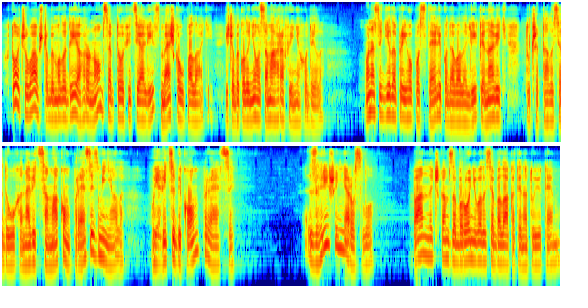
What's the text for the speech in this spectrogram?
Хто чував, щоби молодий агроном, себто офіціаліст, мешкав у палаті, і щоби коло нього сама графиня ходила. Вона сиділа при його постелі, подавала ліки, навіть тут шепталося до уха, навіть сама компреси зміняла. Уявіть собі компреси. Згрішення росло. Панночкам заборонювалося балакати на тую тему.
